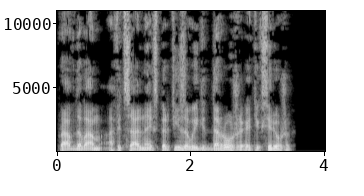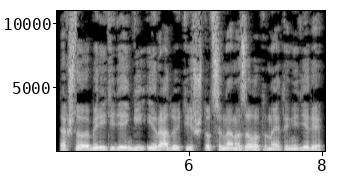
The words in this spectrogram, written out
Правда, вам официальная экспертиза выйдет дороже этих сережек. Так что берите деньги и радуйтесь, что цена на золото на этой неделе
